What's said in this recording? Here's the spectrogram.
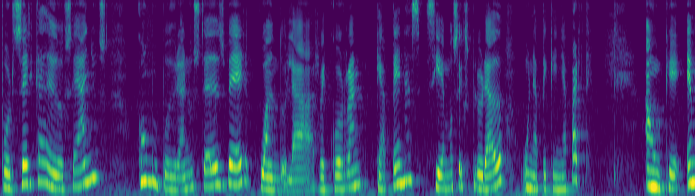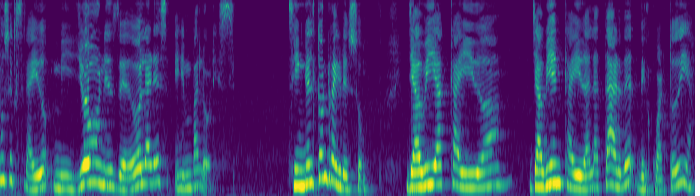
por cerca de 12 años, como podrán ustedes ver cuando la recorran que apenas si hemos explorado una pequeña parte, aunque hemos extraído millones de dólares en valores. Singleton regresó. Ya había caído ya bien caída la tarde del cuarto día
